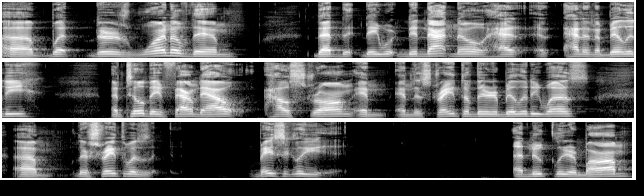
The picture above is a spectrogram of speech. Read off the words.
uh, but there's one of them that they were, did not know had had an ability until they found out how strong and, and the strength of their ability was. Um, their strength was basically a nuclear bomb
